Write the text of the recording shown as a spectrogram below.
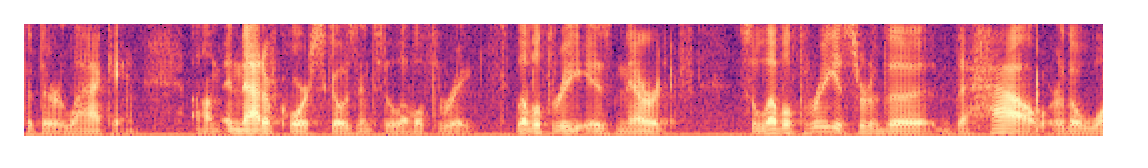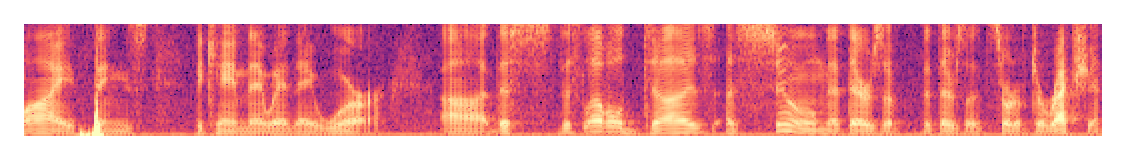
that they're lacking. Um, and that, of course, goes into level three. Level three is narrative. So level three is sort of the the how or the why things became the way they were. Uh, this this level does assume that there's a that there's a sort of direction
